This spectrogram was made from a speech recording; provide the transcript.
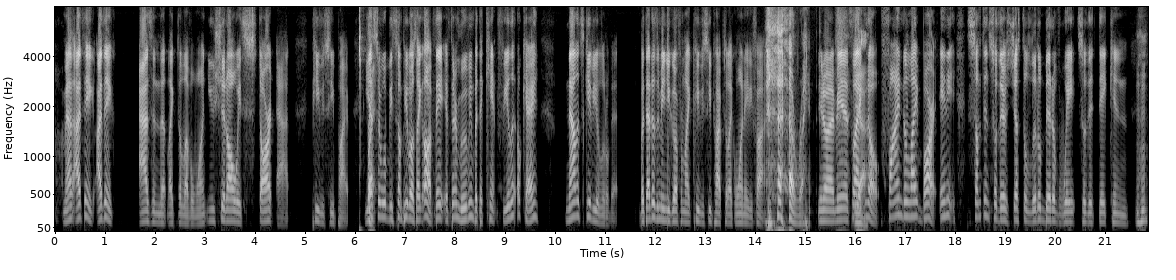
I mean, I, I think I think as in the like the level one, you should always start at PVC pipe. Yes, Right. there will be some people. It's like, oh, if they if they're moving but they can't feel it, okay. Now let's give you a little bit, but that doesn't mean you go from like PVC pipe to like 185. right. You know what I mean? It's like Yeah. no, find a light bar, any something so there's just a little bit of weight so that they can Mhm.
